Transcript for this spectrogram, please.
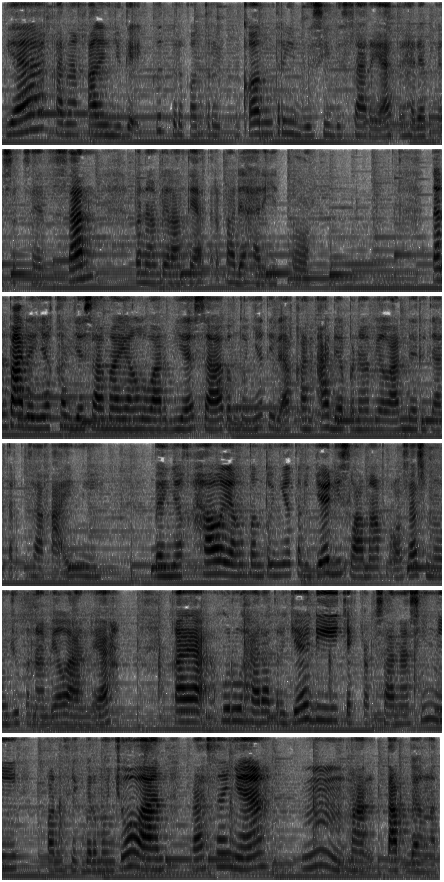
ya karena kalian juga ikut berkontribusi besar ya terhadap kesuksesan penampilan teater pada hari itu. Tanpa adanya kerjasama yang luar biasa, tentunya tidak akan ada penampilan dari teater pusaka ini. Banyak hal yang tentunya terjadi selama proses menuju penampilan ya. Kayak huru hara terjadi, cekcok sana sini, konflik bermunculan, rasanya hmm mantap banget.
